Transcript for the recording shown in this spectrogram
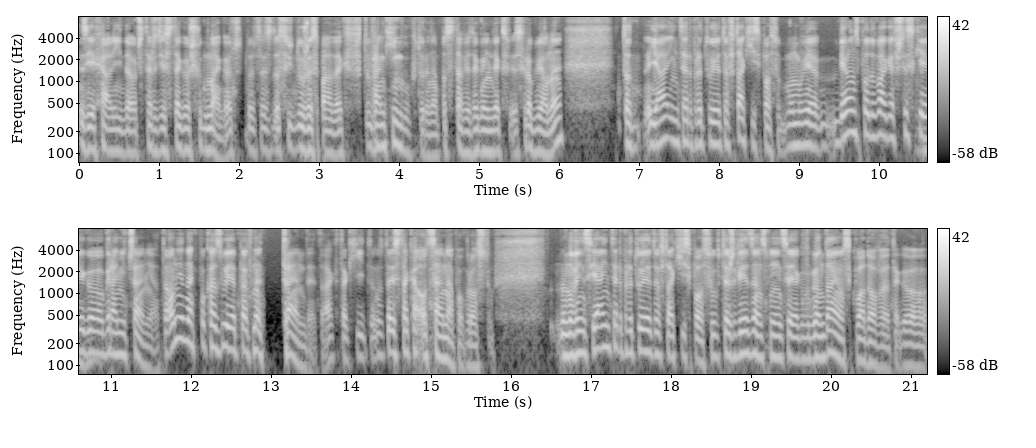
zjechali do 47, czy to to jest dosyć duży spadek w, w rankingu, który na podstawie tego indeksu jest robiony, to ja interpretuję to w taki sposób, bo mówię, biorąc pod uwagę wszystkie jego ograniczenia, to on jednak pokazuje pewne trendy, tak? Taki, to, to jest taka ocena po prostu. No, więc ja interpretuję to w taki sposób, też wiedząc mniej więcej jak wyglądają składowe tego,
